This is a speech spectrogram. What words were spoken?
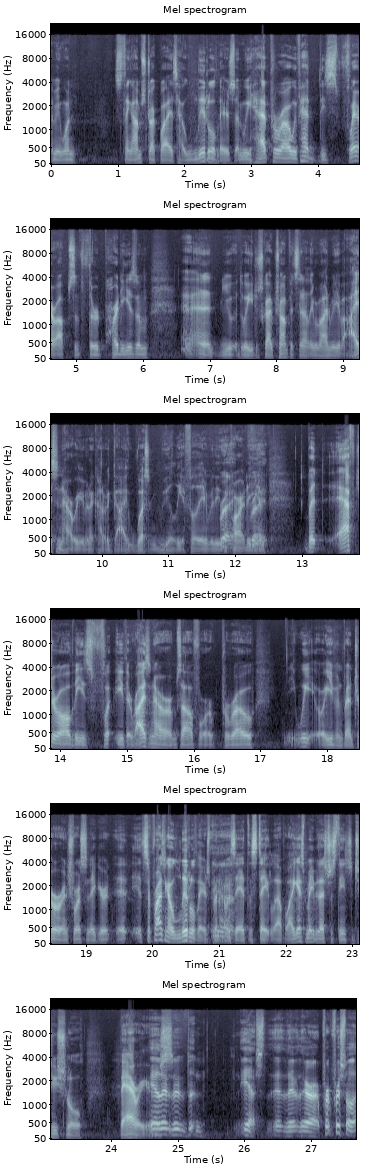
I mean, one thing I'm struck by is how little there's. I mean, we had Perot, we've had these flare-ups of third-partyism, and you, the way you describe Trump, incidentally, reminded me of Eisenhower, even a kind of a guy who wasn't really affiliated with either Right, party. right. And- but after all these, fl- either Eisenhower himself or Perot, we or even Ventura and Schwarzenegger, it, it's surprising how little there's been. I would say at the state level. I guess maybe that's just the institutional barriers. Yeah, there, there- yes, there, there are. First of all,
